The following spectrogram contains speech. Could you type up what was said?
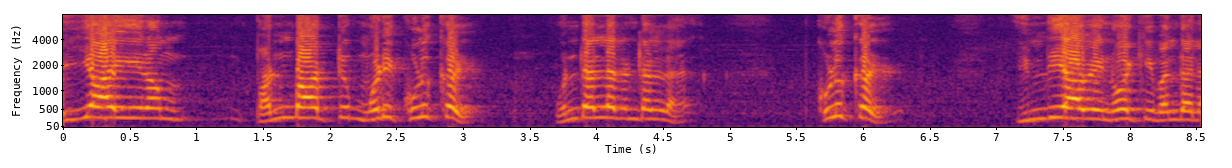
ஐயாயிரம் பண்பாட்டு மொழி குழுக்கள் ஒன்றல்ல ரெண்டல்ல குழுக்கள் இந்தியாவை நோக்கி வந்தன.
